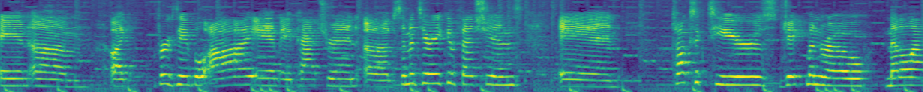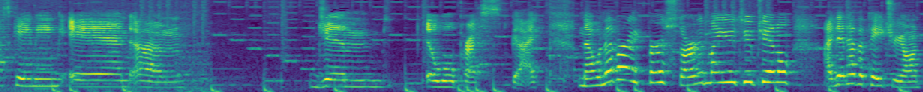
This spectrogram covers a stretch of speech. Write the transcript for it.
And um, like, for example, I am a patron of Cemetery Confessions and Toxic Tears, Jake Monroe, Metal Ass Gaming, and um, Jim Ill Will Press guy. Now, whenever I first started my YouTube channel, I did have a Patreon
